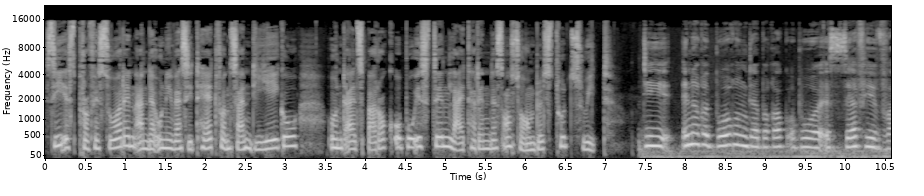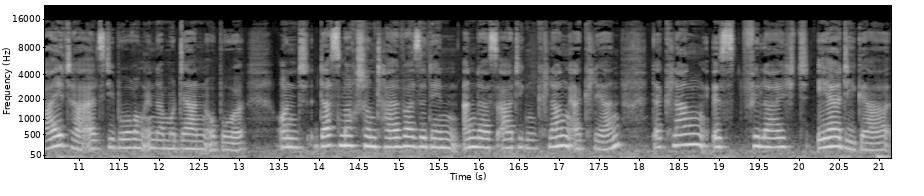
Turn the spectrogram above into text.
Sie ist Professorin an der Universität von San Diego und als Barockoboistin Leiterin des Ensembles Tout Suite. Die innere Bohrung der Barockoboe ist sehr viel weiter als die Bohrung in der modernen Oboe. Und das macht schon teilweise den andersartigen Klang erklären. Der Klang ist vielleicht erdiger,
